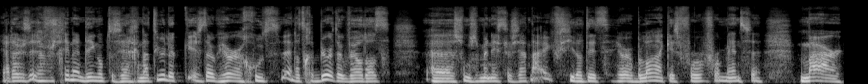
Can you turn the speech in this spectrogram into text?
ja, er zijn verschillende dingen op te zeggen. Natuurlijk is het ook heel erg goed, en dat gebeurt ook wel, dat eh, soms een minister zegt: Nou, ik zie dat dit heel erg belangrijk is voor, voor mensen. Maar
